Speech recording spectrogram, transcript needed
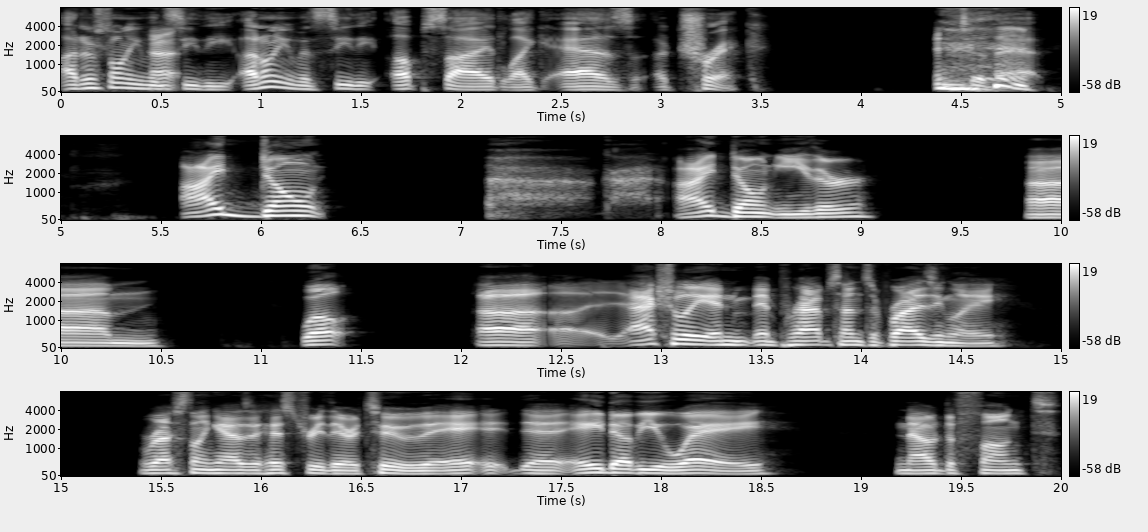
I just don't even Uh, see the I don't even see the upside like as a trick to that. I don't. God, I don't either. Um, well, uh, uh, actually, and, and perhaps unsurprisingly, wrestling has a history there too. The, A- the AWA, now defunct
